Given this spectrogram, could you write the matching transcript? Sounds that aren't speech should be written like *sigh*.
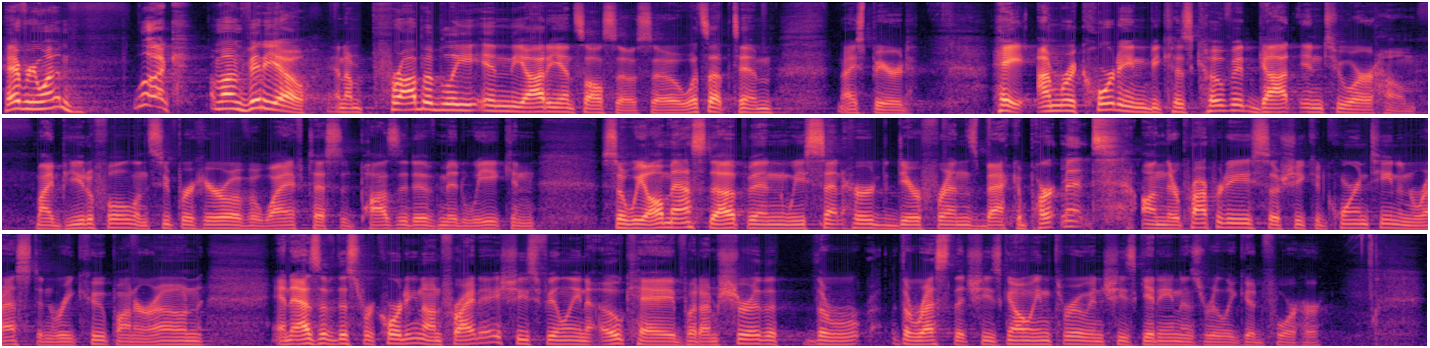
Hey everyone, look, I'm on video and I'm probably in the audience also. So, what's up, Tim? Nice beard. Hey, I'm recording because COVID got into our home. My beautiful and superhero of a wife tested positive midweek, and so we all masked up and we sent her to dear friend's back apartment on their property so she could quarantine and rest and recoup on her own. And as of this recording on Friday, she's feeling okay, but I'm sure that the, the rest that she's going through and she's getting is really good for her.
